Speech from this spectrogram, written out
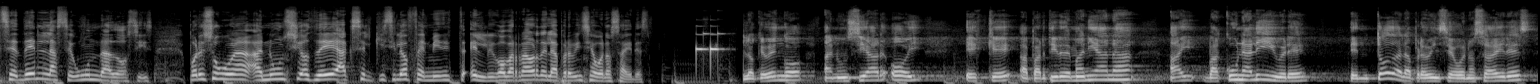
se den la segunda dosis. Por eso hubo anuncios de Axel Kisilov, el, el gobernador de la provincia de Buenos Aires. Lo que vengo a anunciar hoy es que a partir de mañana hay vacuna libre en toda la provincia de Buenos Aires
